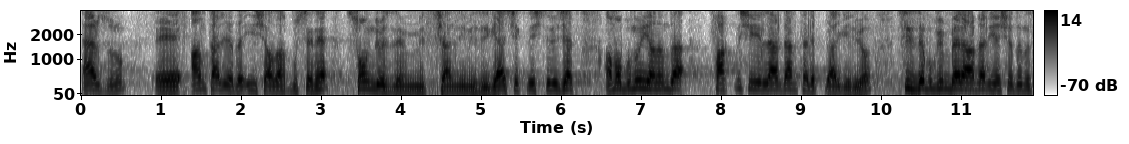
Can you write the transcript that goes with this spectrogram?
Erzurum ee, Antalya'da inşallah bu sene son gözlemimiz, şenliğimizi gerçekleştireceğiz. Ama bunun yanında farklı şehirlerden talepler geliyor. Siz de bugün beraber yaşadınız.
